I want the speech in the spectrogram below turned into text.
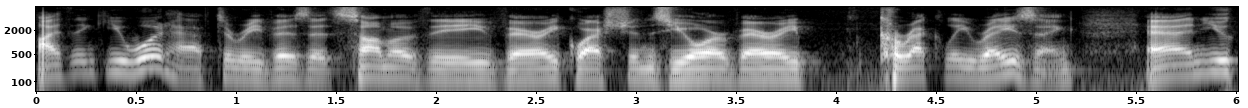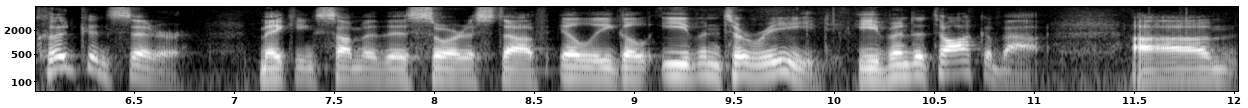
I think you would have to revisit some of the very questions you're very correctly raising. And you could consider making some of this sort of stuff illegal even to read, even to talk about. Um,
